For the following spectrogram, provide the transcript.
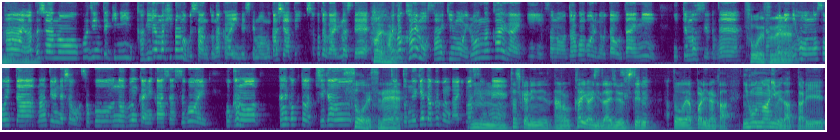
うんはい。私、あの、個人的に影山博信さんと仲がいいんですけども、昔やってしたことがありまして、はいはいやっぱ彼も最近もういろんな海外に、その、ドラゴンボールの歌を歌いに行ってますよね。そうですねやっぱり日本のそういった、なんて言うんでしょう、そこの文化に関してはすごい、他の外国とは違う、そうですね。ちょっと抜けた部分がありますよねうん。確かに、あの、海外に在住してると、やっぱりなんか、日本のアニメだったり、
